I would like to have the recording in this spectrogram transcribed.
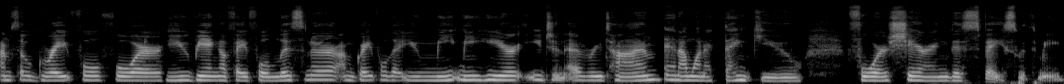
I'm so grateful for you being a faithful listener. I'm grateful that you meet me here each and every time. And I want to thank you for sharing this space with me.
